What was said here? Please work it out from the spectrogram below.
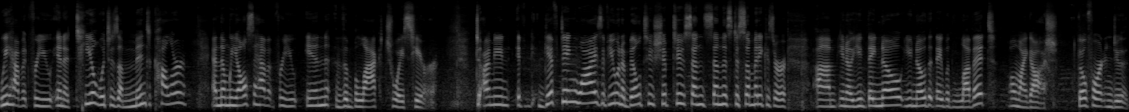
we have it for you in a teal, which is a mint color. And then we also have it for you in the black choice here. I mean, if gifting wise, if you want to build to, ship to, send send this to somebody because they're, um, you know, you, they know you know that they would love it. Oh my gosh, go for it and do it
